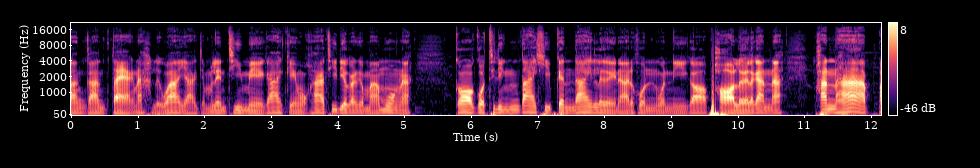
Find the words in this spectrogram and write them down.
รางการแตกนะ หรือว่าอยากจะมาเล่นที่เมกาเกม65ที่เดียวกันกับม้าม่วงนะ ก็กดที่ลิงก์ใต้คลิปกันได้เลยนะ ทุกคนวันนี้ก็พอเลยแล้วกันนะพันห้าไป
